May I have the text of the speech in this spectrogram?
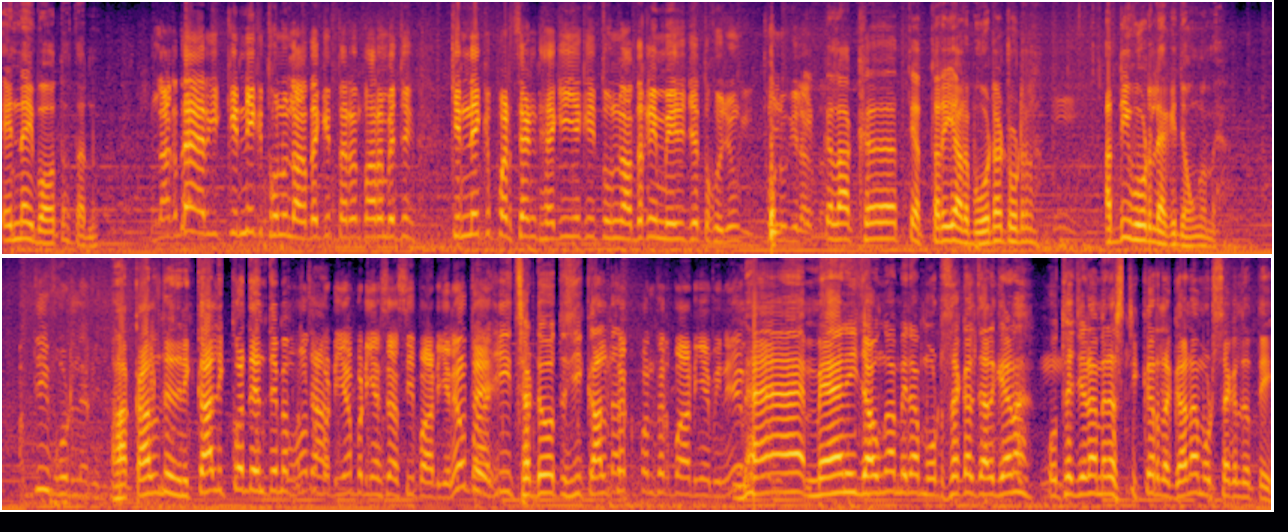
ਇੰਨਾ ਹੀ ਬਹੁਤ ਆ ਤੁਹਾਨੂੰ। ਲੱਗਦਾ ਹੈ ਕਿ ਕਿੰਨੀ ਕਿ ਤੁਹਾਨੂੰ ਲੱਗਦਾ ਕਿ ਤਰਨ ਤਾਰਨ ਵਿੱਚ ਕਿੰਨੇ ਕੁ ਪਰਸੈਂਟ ਹੈਗੀ ਹੈ ਕਿ ਤੁਹਾਨੂੰ ਲੱਗਦਾ ਕਿ ਮੇਰੀ ਜਿੱਤ ਹੋ ਜਾਊਗੀ? ਤੁਹਾਨੂੰ ਕੀ 1 ਲੱਗਦਾ ਲੱਖ 73000 ਵੋਟ ਆ ਟੋਟਲ ਅੱਧੀ ਵੋਟ ਲੈ ਕੇ ਜਾਊਂਗਾ ਮੈਂ। ਅੱਧੀ ਵੋਟ ਲੈ ਕੇ ਹਾਂ। ਕੱਲ ਦੇ ਦਿਨ ਕੱਲ ਇੱਕੋ ਦਿਨ ਤੇ ਮੈਂ ਬਹੁਤ ਵੱਡੀਆਂ ਵੱਡੀਆਂ ਸਿਆਸੀ ਪਾਰਟੀਆਂ ਨੇ ਉੱਥੇ। ਭਾਜੀ ਛੱਡੋ ਤੁਸੀਂ ਕੱਲ ਤੱਕ ਪੰਥਕ ਪਾਰਟੀਆਂ ਵੀ ਨੇ। ਮੈਂ ਮੈਂ ਨਹੀਂ ਜਾਊਂਗਾ ਮੇਰਾ ਮੋਟਰਸਾਈਕਲ ਚੱਲ ਗਿਆ ਨਾ ਉੱਥੇ ਜਿਹੜਾ ਮੇਰਾ ਸਟicker ਲੱਗਾ ਨਾ ਮੋਟਰਸਾਈਕਲ ਦੇ ਉੱਤੇ।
